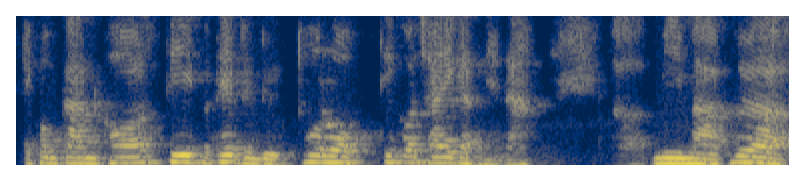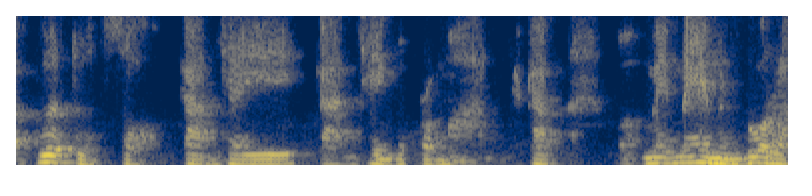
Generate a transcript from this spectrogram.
ไอโครงการคอสที่ประเทศอื่นๆ ทั่วโลกที่เขาใช้กันเนี่ยนะมีมาเพื่อเพื่อตรวจสอบการใช้การใช้งบประมาณนะครับไม่ไม่ให้มันรั่วไหล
